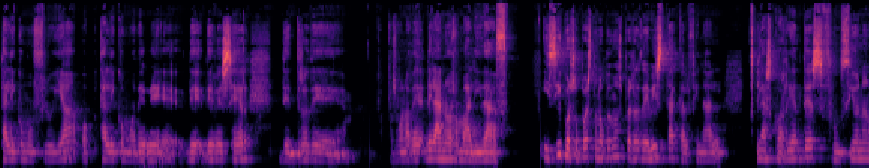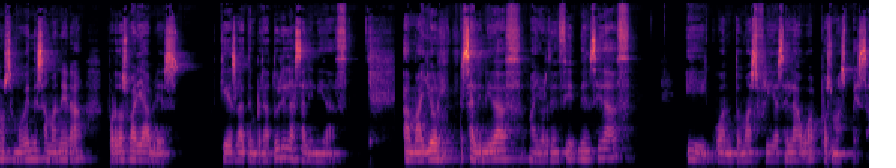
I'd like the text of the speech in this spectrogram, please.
tal y como fluya o tal y como debe, debe ser dentro de, pues bueno, de, la normalidad. Y sí, por supuesto, no podemos perder de vista que al final las corrientes funcionan o se mueven de esa manera por dos variables, que es la temperatura y la salinidad. A mayor salinidad, mayor densidad, y cuanto más fría es el agua, pues más pesa,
